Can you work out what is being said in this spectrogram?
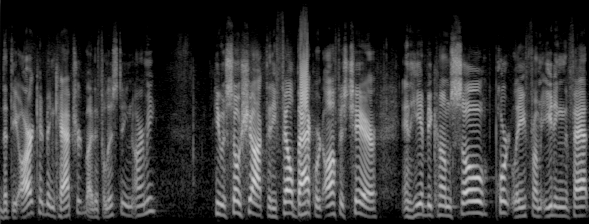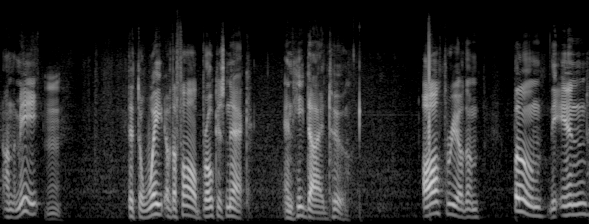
that the ark had been captured by the Philistine army, he was so shocked that he fell backward off his chair and he had become so portly from eating the fat on the meat Mm. That the weight of the fall broke his neck and he died too. All three of them, boom, the end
